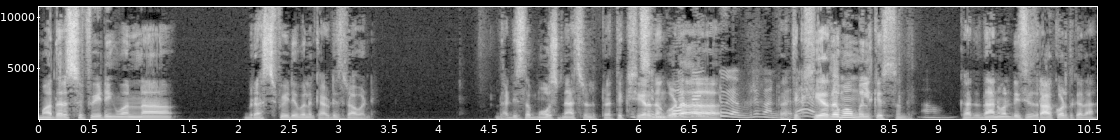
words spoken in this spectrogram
మదర్స్ ఫీడింగ్ వలన బ్రెస్ట్ ఫీడింగ్ వలన క్యావిటీస్ రావండి. That is the most natural ప్రతి క్షీరదం కూడా ప్రతి క్షీరదము మిల్క్ ఇస్తుంది కదా దానివల్ల డిసీజ్ రాకూడదు కదా.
